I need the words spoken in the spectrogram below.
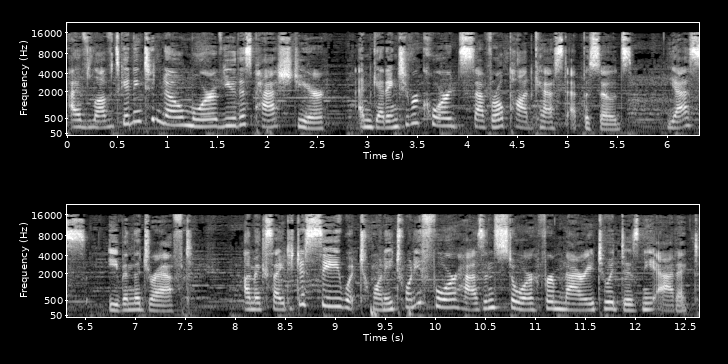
I've loved getting to know more of you this past year and getting to record several podcast episodes. Yes, even the draft. I'm excited to see what 2024 has in store for Married to a Disney Addict.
